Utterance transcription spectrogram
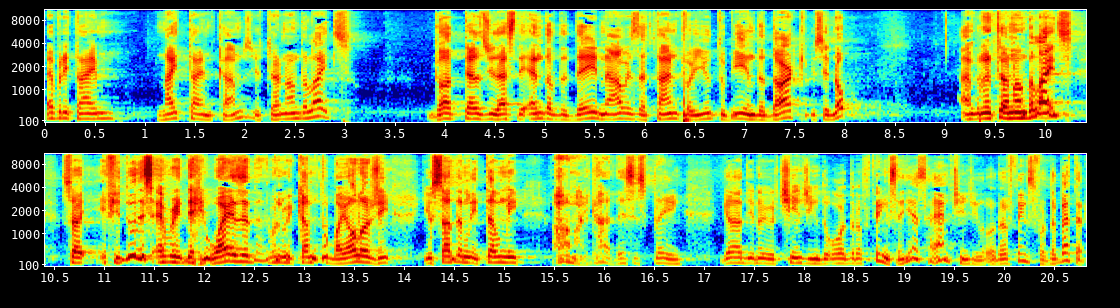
Every time nighttime comes, you turn on the lights. God tells you that's the end of the day, now is the time for you to be in the dark. You say, nope, I'm going to turn on the lights. So if you do this every day, why is it that when we come to biology, you suddenly tell me, oh my God, this is playing God, you know, you're changing the order of things. And yes, I am changing the order of things for the better.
